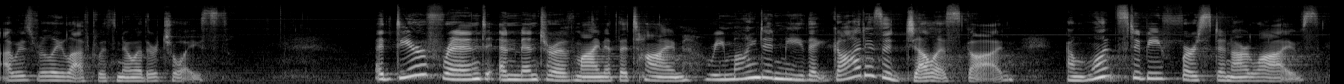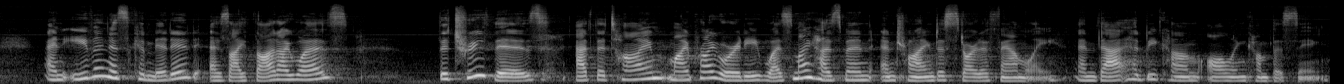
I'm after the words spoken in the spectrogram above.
I was really left with no other choice. A dear friend and mentor of mine at the time reminded me that God is a jealous God and wants to be first in our lives. And even as committed as I thought I was, the truth is, at the time, my priority was my husband and trying to start a family, and that had become all encompassing.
